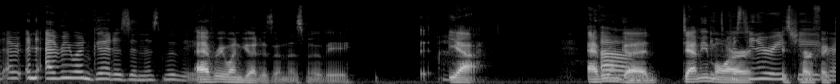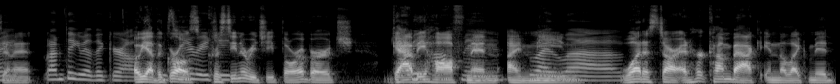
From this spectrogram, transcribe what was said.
god! And everyone good is in this movie. Everyone good is in this movie. Yeah. Everyone Um, good. Demi Moore Ricci, is perfect in right? it. I'm thinking about the girls. Oh yeah, the Christina girls. Ricci. Christina Ricci, Thora Birch, Gabby, Gaby Hoffmann. Hoffman, I I mean, love. what a star! And her comeback in the like mid,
